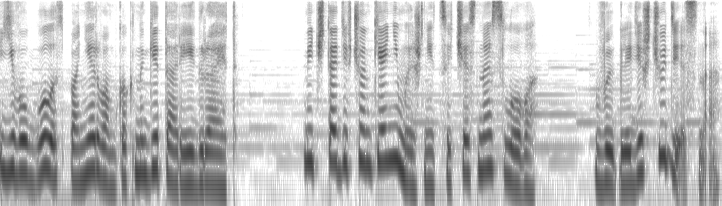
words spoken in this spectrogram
Его голос по нервам, как на гитаре играет. Мечта девчонки-анимешницы, честное слово. Выглядишь чудесно.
